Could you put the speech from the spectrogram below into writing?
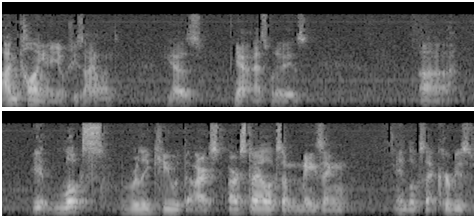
I'm calling it Yoshi's Island because, yeah, that's what it is. Uh, it looks really cute. The art, art style looks amazing. It looks like Kirby's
